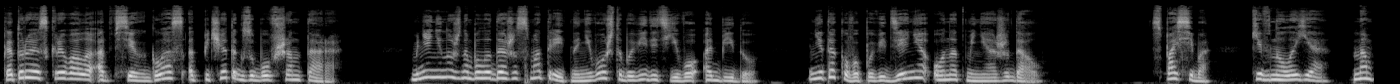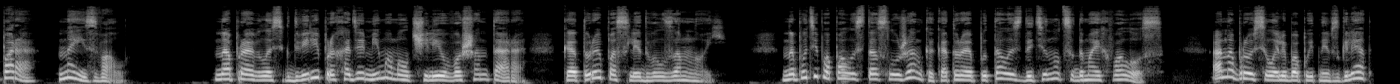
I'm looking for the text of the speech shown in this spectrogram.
которое скрывало от всех глаз отпечаток зубов Шантара. Мне не нужно было даже смотреть на него, чтобы видеть его обиду. Не такого поведения он от меня ожидал. «Спасибо», — кивнула я. «Нам пора. Наизвал». Направилась к двери, проходя мимо молчаливого Шантара, который последовал за мной. На пути попалась та служанка, которая пыталась дотянуться до моих волос. Она бросила любопытный взгляд,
